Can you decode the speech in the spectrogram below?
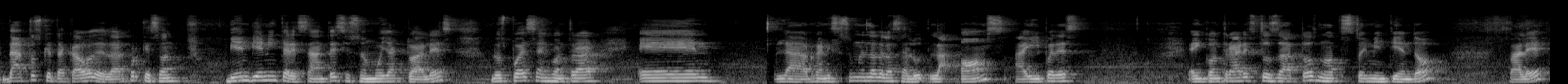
datos que te acabo de dar porque son bien, bien interesantes y son muy actuales. Los puedes encontrar en la Organización Mundial de la Salud, la OMS. Ahí puedes encontrar estos datos, no te estoy mintiendo, ¿vale?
